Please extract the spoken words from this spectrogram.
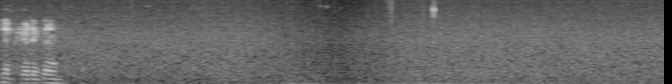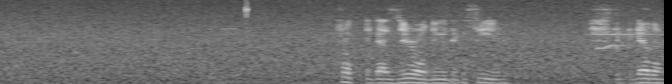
Yep, here it again. Fuck, they got zero, dude. They can see you. Stick together.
